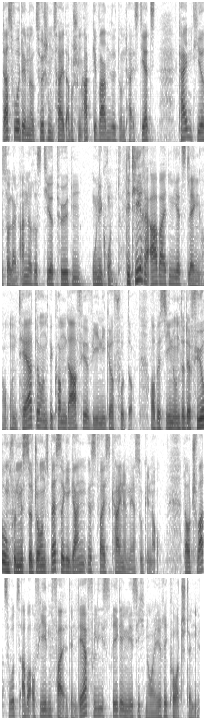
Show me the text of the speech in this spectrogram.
Das wurde in der Zwischenzeit aber schon abgewandelt und heißt jetzt, kein Tier soll ein anderes Tier töten ohne Grund. Die Tiere arbeiten jetzt länger und härter und bekommen dafür weniger Futter. Ob es ihnen unter der Führung von Mr. Jones besser gegangen ist, weiß keiner mehr so genau. Laut Schwarzwurz aber auf jeden Fall, denn der verliest regelmäßig neue Rekordstände.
